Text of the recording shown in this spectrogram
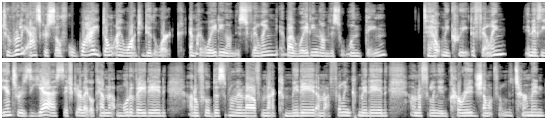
to really ask yourself, why don't I want to do the work? Am I waiting on this feeling? Am I waiting on this one thing to help me create the feeling? And if the answer is yes, if you're like, okay, I'm not motivated, I don't feel disciplined enough, I'm not committed, I'm not feeling committed, I'm not feeling encouraged, I'm not feeling determined,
